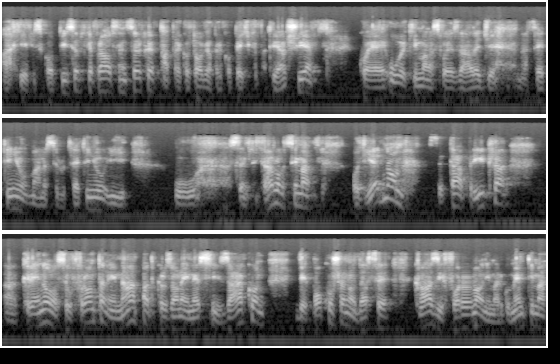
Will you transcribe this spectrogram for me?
arhijepiskopiji Srpske pravoslavne crkve, pa preko toga preko Pećke patrijaršije, koja je uvek imala svoje zaleđe na Cetinju, manastiru Cetinju i u Sremskim Karlovcima, odjednom se ta priča krenulo se u frontalni napad kroz onaj nesni zakon gdje je pokušano da se kvazi formalnim argumentima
